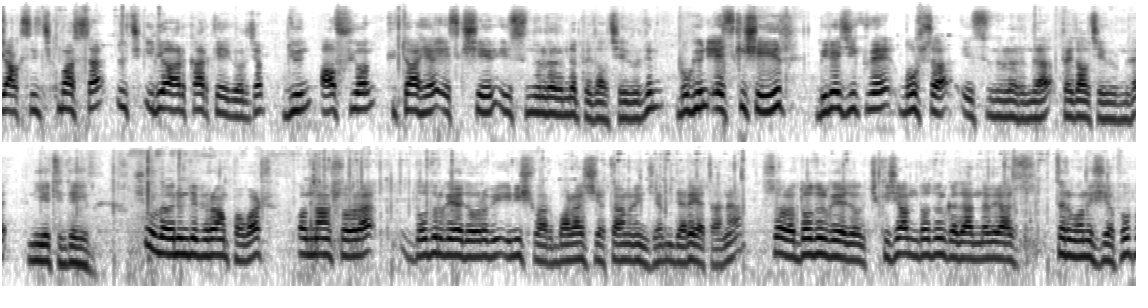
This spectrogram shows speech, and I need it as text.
bir aksilik çıkmazsa 3 ili arka arkaya göreceğim. Dün Afyon, Kütahya, Eskişehir il sınırlarında pedal çevirdim. Bugün Eskişehir, Bilecik ve Bursa il sınırlarında pedal çevirme niyetindeyim. Şurada önümde bir rampa var. Ondan sonra Dodurga'ya doğru bir iniş var. Baraj yatağına ineceğim, dere yatağına. Sonra Dodurga'ya doğru çıkacağım. Dodurga'dan da biraz tırmanış yapıp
